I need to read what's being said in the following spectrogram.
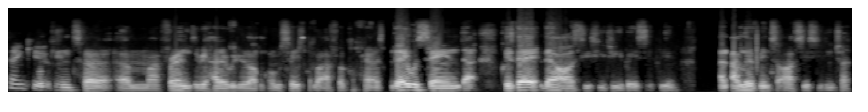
Thank you. talking to um, my friends, we had a really long conversation about African parents. They were saying that because they they're RCCG basically, and I've never been to RCCG church.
